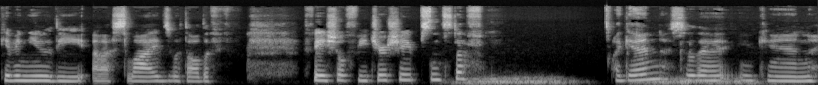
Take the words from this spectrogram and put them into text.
giving you the uh, slides with all the facial feature shapes and stuff again so that you can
